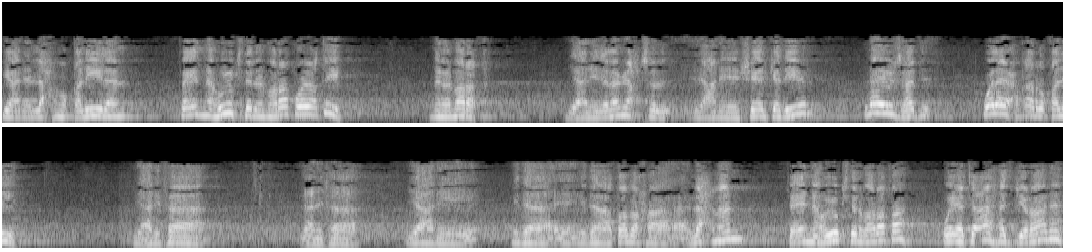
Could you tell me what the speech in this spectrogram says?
يعني اللحم قليلا فإنه يكثر المرق ويعطيه من المرق. يعني إذا لم يحصل يعني شيء الكثير لا يزهد ولا يحقر القليل يعني ف يعني ف يعني إذا إذا طبخ لحما فإنه يكثر مرقه ويتعهد جيرانه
